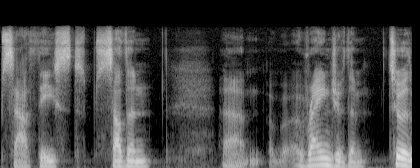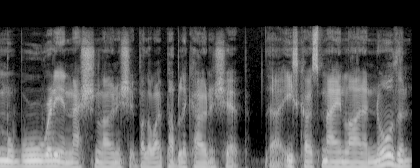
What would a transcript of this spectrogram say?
southeast, southern, um, a range of them, Two of them were already in national ownership, by the way, public ownership, uh, East Coast Main Line and Northern.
